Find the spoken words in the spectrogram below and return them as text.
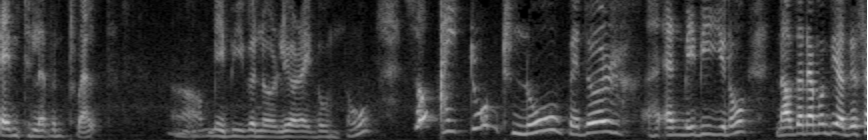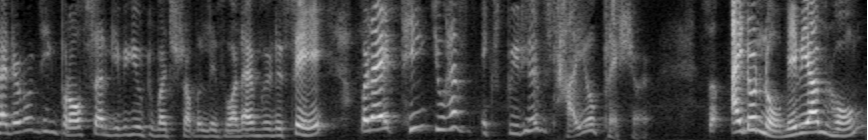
10th, 11th, 12th. Uh, maybe even earlier, I don't know. So I don't know whether, and maybe, you know, now that I'm on the other side, I don't think profs are giving you too much trouble, is what I'm going to say. But I think you have experienced higher pressure. So I don't know, maybe I'm wrong.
